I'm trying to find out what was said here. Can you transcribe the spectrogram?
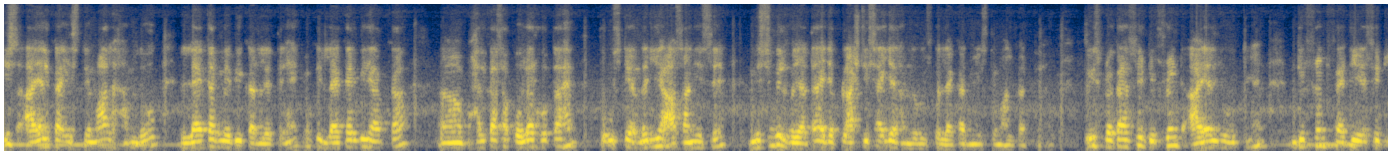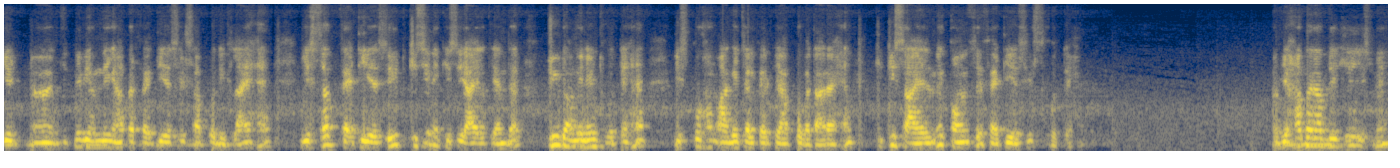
इस आयल का इस्तेमाल हम लोग लेकर में भी कर लेते हैं, क्योंकि लेकर भी आपका हल्का सा पोलर होता है तो उसके अंदर ये आसानी से मिसबिल हो जाता है, जब प्लास्टिसाइजर हम लोग उसको लेकर में इस्तेमाल करते हैं। तो इस प्रकार से डिफरेंट आयल जो होते हैं डिफरेंट फैटी एसिड ये जितने भी हमने यहाँ पर फैटी एसिड्स आपको दिखलाए हैं, ये सब फैटी एसिड किसी न किसी आयल के अंदर प्री होते हैं। इसको हम आगे चल करके आपको बता रहे हैं कि किस आयल में कौन से फैटी एसिड्स होते हैं। अब यहाँ पर आप देखिए इसमें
